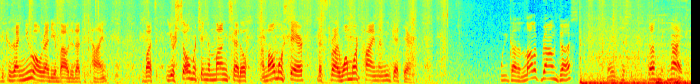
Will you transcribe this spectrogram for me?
because I knew already about it at the time but you're so much in the mindset of I'm almost there, let's try one more time and we get there. We got a lot of brown dust, but it just doesn't ignite.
